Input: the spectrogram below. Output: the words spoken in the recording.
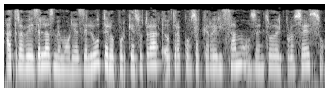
a través de las memorias del útero, porque es otra, otra cosa que revisamos dentro del proceso.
